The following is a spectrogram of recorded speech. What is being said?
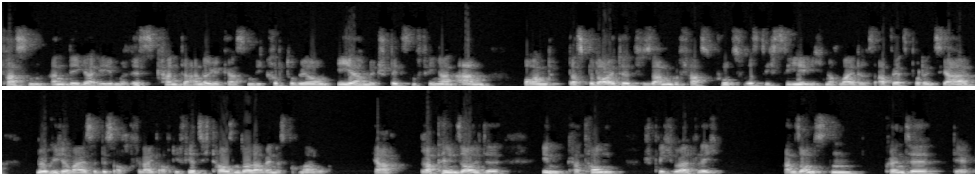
fassen Anleger eben riskante Anlagekassen wie Kryptowährung eher mit spitzen Fingern an. Und das bedeutet zusammengefasst, kurzfristig sehe ich noch weiteres Abwärtspotenzial, möglicherweise bis auch vielleicht auf die 40.000 Dollar, wenn es nochmal ja, rappeln sollte, im Karton, sprichwörtlich. Ansonsten könnte der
